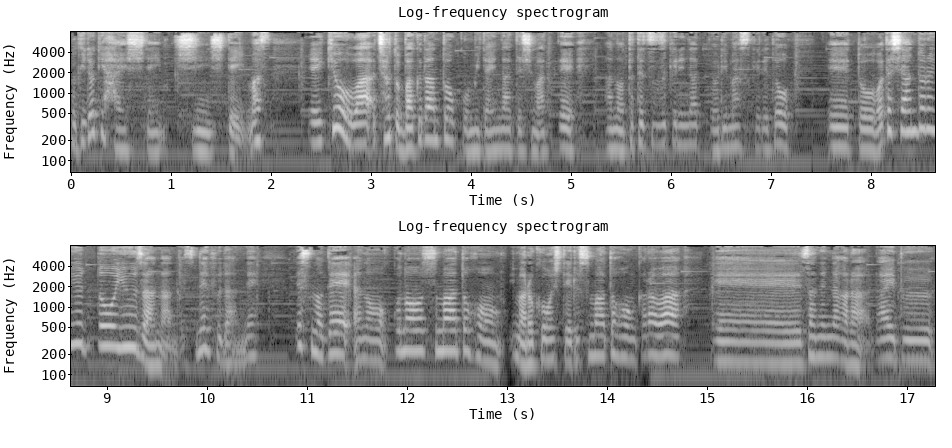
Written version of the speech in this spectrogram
時々配信しています。えー、今日はちょっと爆弾投稿みたいになってしまって、あの、立て続けになっておりますけれど、えっ、ー、と、私、アンドロイドユーザーなんですね、普段ね。ですので、あの、このスマートフォン、今録音しているスマートフォンからは、えー、残念ながらライブ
